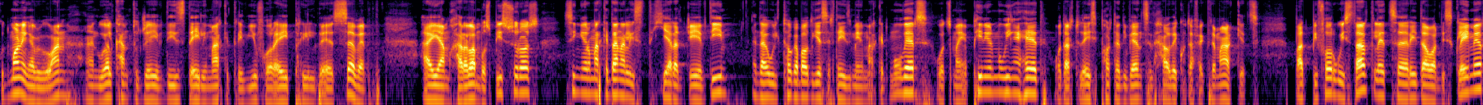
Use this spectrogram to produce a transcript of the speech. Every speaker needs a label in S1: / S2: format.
S1: Good morning everyone and welcome to JFD's daily market review for April the 7th. I am Charalambos Pissouros, senior market analyst here at JFD and I will talk about yesterday's main market movers, what's my opinion moving ahead, what are today's important events and how they could affect the markets. But before we start, let's uh, read our disclaimer.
